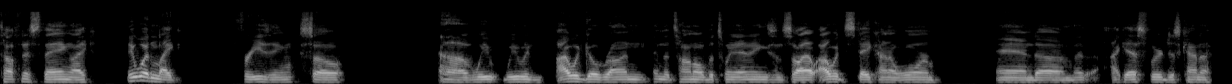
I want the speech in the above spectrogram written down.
toughness thing like it wasn't like freezing so uh, we we would I would go run in the tunnel between innings, and so I, I would stay kind of warm. And um, I guess we're just kind of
